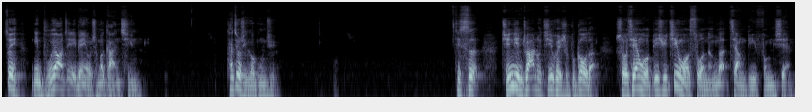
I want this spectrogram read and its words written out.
所以你不要这里边有什么感情，它就是一个工具。第四，紧紧抓住机会是不够的。首先，我必须尽我所能的降低风险。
